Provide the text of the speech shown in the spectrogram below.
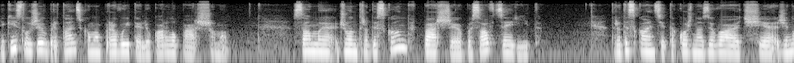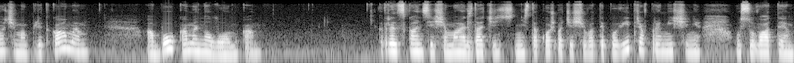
який служив британському правителю Карлу І. Саме Джон Традискант перший описав цей рід. Традисканці також називають ще жіночими плітками або каменоломка. Традисканці ще мають здатність також очищувати повітря в приміщенні, усувати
